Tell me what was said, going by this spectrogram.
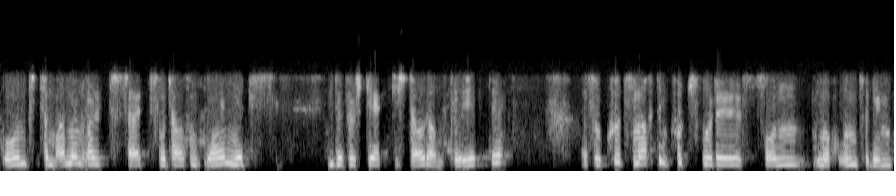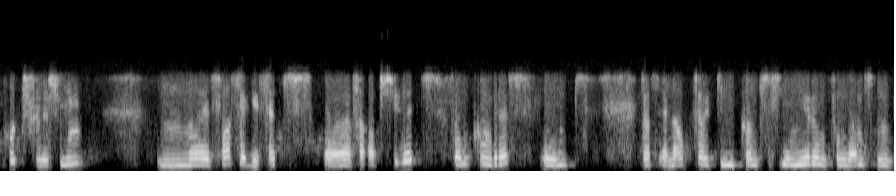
Und zum anderen halt seit 2009 jetzt wieder verstärkt die Staudammprojekte. Also kurz nach dem Putsch wurde von noch unter dem Putschregime ein neues Wassergesetz äh, verabschiedet vom Kongress und das erlaubt halt die Konzessionierung von ganzen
